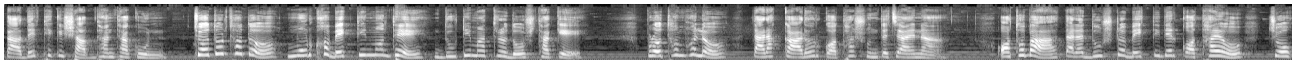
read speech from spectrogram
তাদের থেকে সাবধান থাকুন। চতুর্থত, মূর্খ ব্যক্তির মধ্যে দুটি মাত্র দোষ থাকে। প্রথম হলো, তারা কারোর কথা শুনতে চায় না, অথবা তারা দুষ্ট ব্যক্তিদের কথায়ও চোখ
